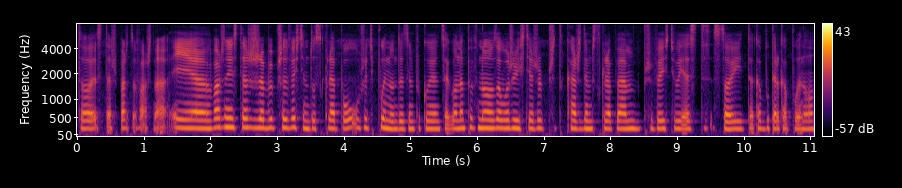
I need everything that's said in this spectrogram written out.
To jest też bardzo ważne. I e, ważne jest też, żeby przed wejściem do sklepu użyć płynu dezynfekującego. Na pewno założyliście, że przed każdym sklepem przy wejściu jest, stoi taka butelka płynu.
